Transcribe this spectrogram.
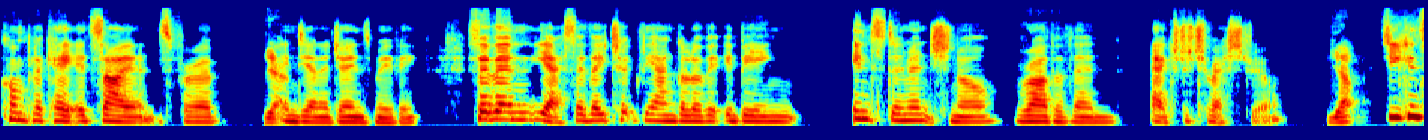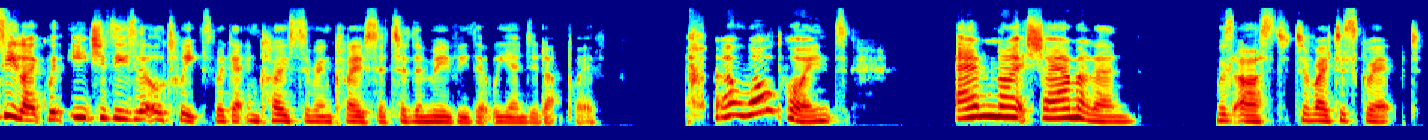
complicated science for a Yeah. Indiana Jones movie. So then, yeah, so they took the angle of it being interdimensional rather than extraterrestrial. yep. So you can see, like, with each of these little tweaks, we're getting closer and closer to the movie that we ended up with. At one point, M. Night Shyamalan was asked to write a script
